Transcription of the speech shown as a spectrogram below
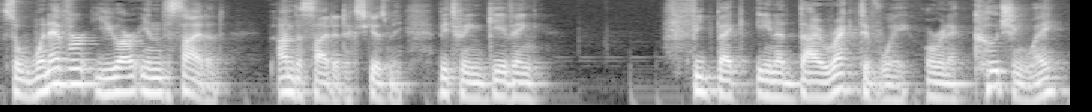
So whenever you are undecided, undecided, excuse me, between giving feedback in a directive way or in a coaching way,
